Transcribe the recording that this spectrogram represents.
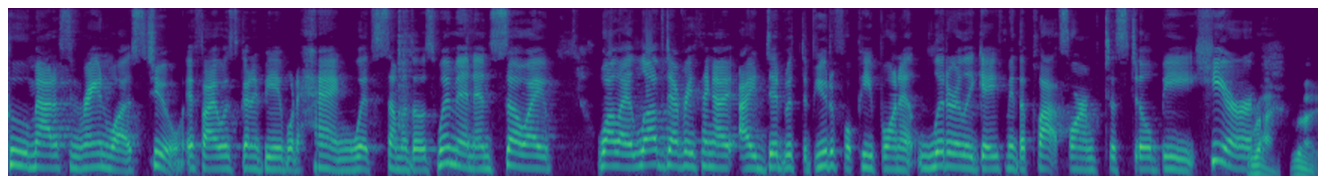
who Madison Rayne was too, if I was going to be able to hang with some of those women. And so I, while I loved everything I, I, did with the beautiful people, and it literally gave me the platform to still be here. Right, right.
